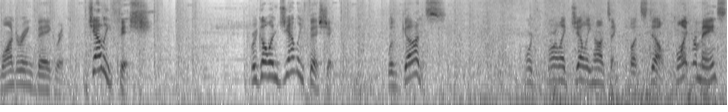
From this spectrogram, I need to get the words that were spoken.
Wandering Vagrant. Jellyfish! We're going jellyfishing. With guns. More, more like jelly hunting, but still. Point remains.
